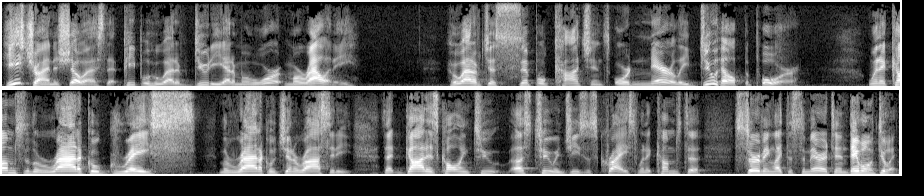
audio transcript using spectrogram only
He's trying to show us that people who, out of duty, out of morality, who, out of just simple conscience, ordinarily do help the poor, when it comes to the radical grace and the radical generosity that God is calling to us to in Jesus Christ, when it comes to serving like the Samaritan, they won't do it.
